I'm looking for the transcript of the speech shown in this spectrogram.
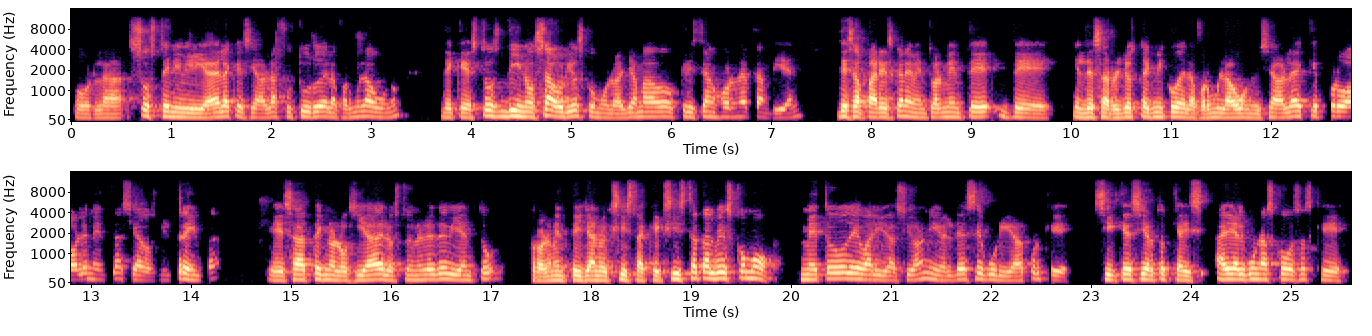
por la sostenibilidad de la que se habla futuro de la Fórmula 1, de que estos dinosaurios, como lo ha llamado Christian Horner también, desaparezcan eventualmente del el desarrollo técnico de la Fórmula 1. Y se habla de que probablemente hacia 2030 esa tecnología de los túneles de viento probablemente ya no exista, que exista tal vez como método de validación a nivel de seguridad, porque sí que es cierto que hay, hay algunas cosas que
